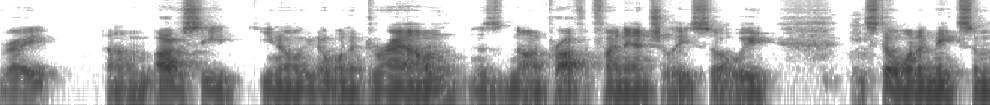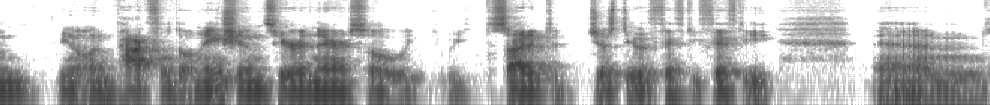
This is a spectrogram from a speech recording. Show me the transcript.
right? Um, obviously, you know, we don't want to drown as a nonprofit financially, so we, we still want to make some, you know, impactful donations here and there. So we, we decided to just do a 50 50. And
